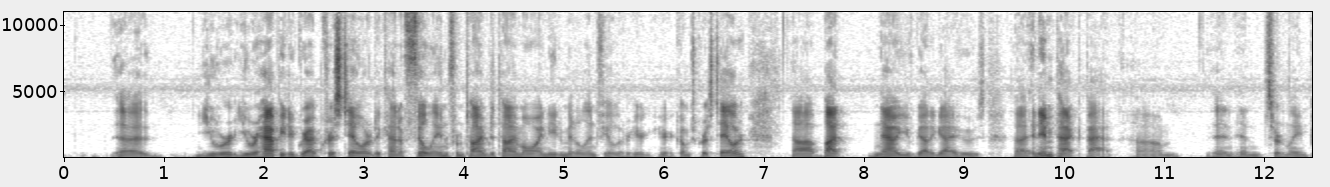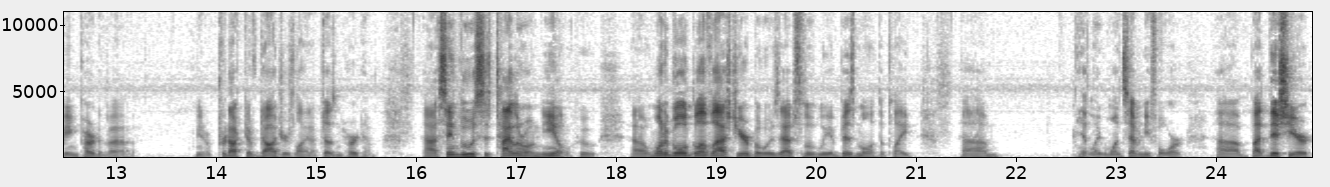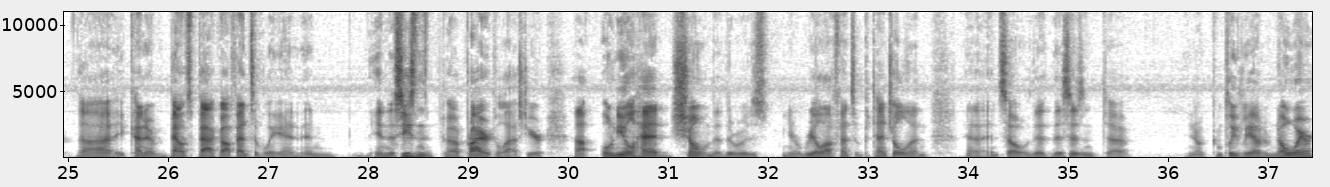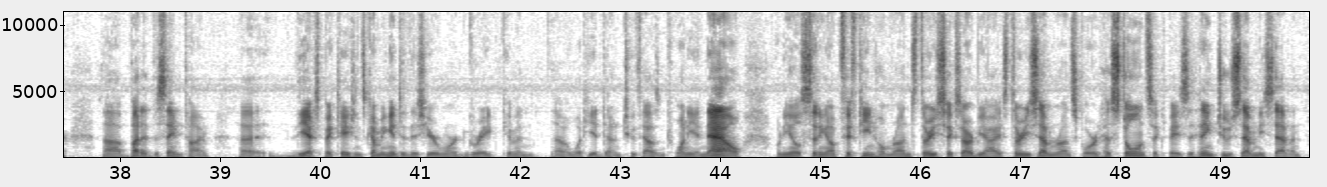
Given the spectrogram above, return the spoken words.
uh, you were you were happy to grab Chris Taylor to kind of fill in from time to time. Oh, I need a middle infielder. Here here comes Chris Taylor. but now you've got a guy who's an impact bat, um, and, and certainly being part of a you know productive Dodgers lineup doesn't hurt him. Uh, St. Louis is Tyler O'Neill, who uh, won a Gold Glove last year, but was absolutely abysmal at the plate. Um, hit like 174. Uh, but this year, uh, it kind of bounced back offensively. And, and in the seasons uh, prior to last year, uh, O'Neill had shown that there was you know real offensive potential, and and so th- this isn't you know completely out of nowhere. but at the same time, uh, the expectations coming into this year weren't great given uh, what he had done in 2020. And now O'Neill's sitting on 15 home runs, 36 RBIs, 37 runs scored, has stolen six bases, hitting 277.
